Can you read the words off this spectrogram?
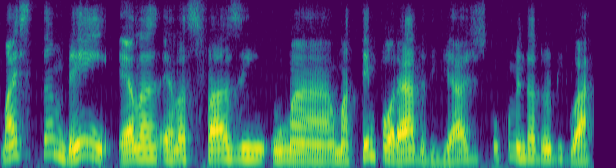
mas também ela, elas fazem uma, uma temporada de viagens com o Comendador Biguá.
